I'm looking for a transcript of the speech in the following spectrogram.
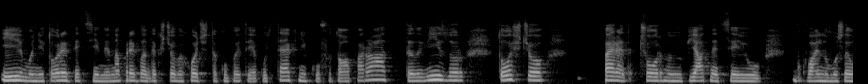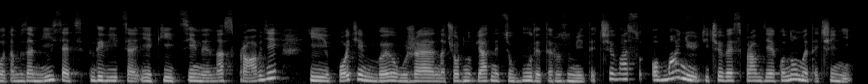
і моніторити ціни. Наприклад, якщо ви хочете купити якусь техніку, фотоапарат, телевізор, тощо. Перед чорною п'ятницею, буквально можливо там за місяць, дивіться, які ціни насправді, і потім ви вже на чорну п'ятницю будете розуміти, чи вас обманюють і чи ви справді економите, чи ні.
